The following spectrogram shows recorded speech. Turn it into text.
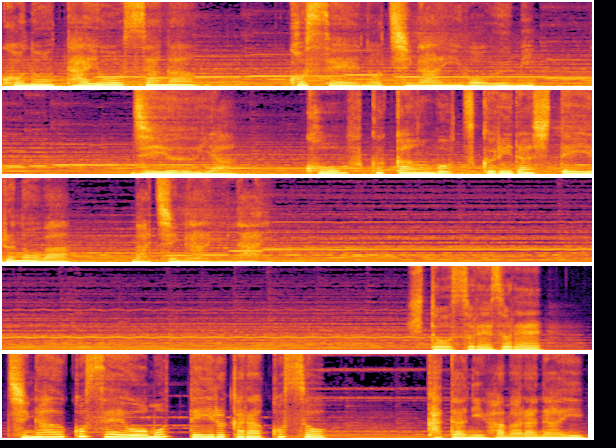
この多様さが個性の違いを生み自由や幸福感を作り出しているのは間違いない。人それぞれ違う個性を持っているからこそ型にはまらない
